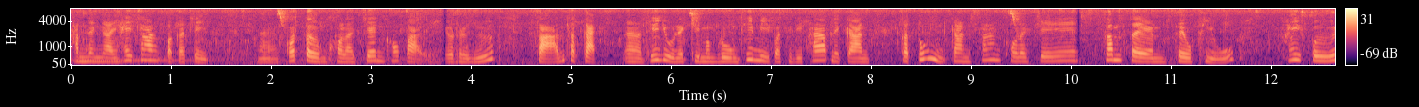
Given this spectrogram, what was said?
ทำยังไงให้สร้างปกติก็เติมคอลลาเจนเข้าไป หรือสารสกัดที่อยู่ในครีมบำรุงที่มีประสิทธิภาพในการกระตุ้นการสร้างคอลลาเจนซ่อมแซมเซลล์ผิว ให้ฟื้น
